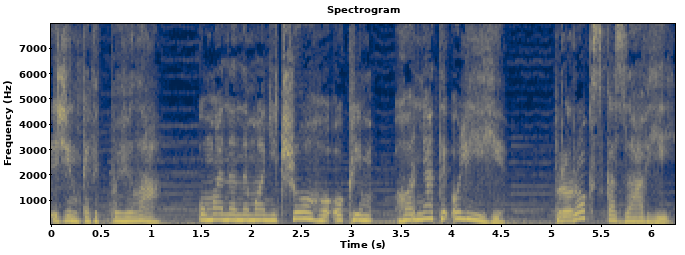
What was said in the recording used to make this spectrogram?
Жінка відповіла: У мене нема нічого, окрім горняти олії. Пророк сказав їй:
